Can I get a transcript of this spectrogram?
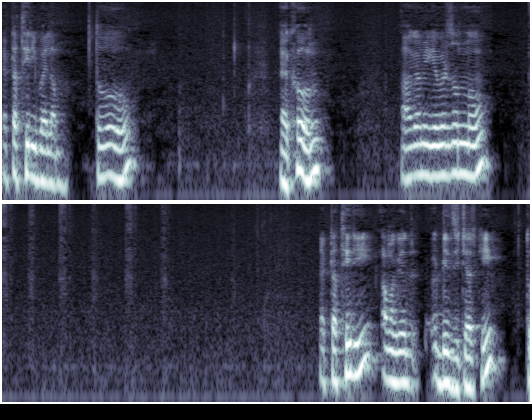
একটা থ্রি পাইলাম। তো এখন আগামী গেমের জন্য একটা থ্রি আমাদের ডিজিট আর কি। তো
